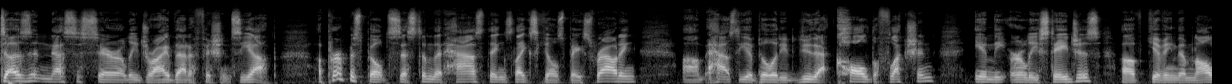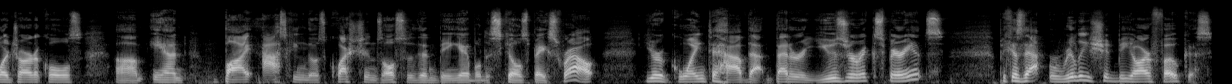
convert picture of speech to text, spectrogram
doesn't necessarily drive that efficiency up. A purpose built system that has things like skills based routing um, has the ability to do that call deflection in the early stages of giving them knowledge articles um, and by asking those questions, also then being able to skills based route you're going to have that better user experience because that really should be our focus.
